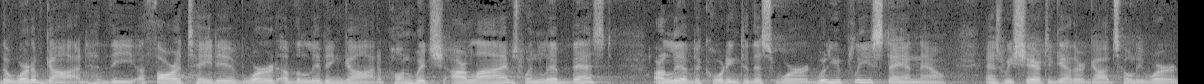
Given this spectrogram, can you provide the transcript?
the Word of God, the authoritative Word of the living God, upon which our lives, when lived best, are lived according to this Word. Will you please stand now as we share together God's holy Word?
